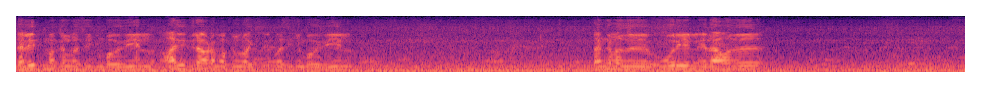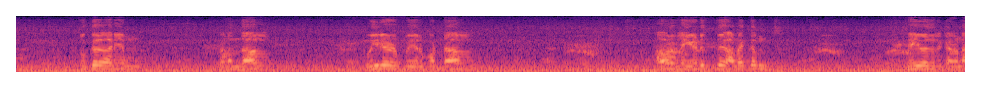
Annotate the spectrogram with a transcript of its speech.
தலித் மக்கள் வசிக்கும் பகுதியில் ஆதிதிராவிட மக்கள் வசி- வசிக்கும் பகுதியில் தங்களது ஊரில் ஏதாவது துக்க காரியம் நடந்தால் உயிரிழப்பு ஏற்பட்டால் அவர்களை எடுத்து அடக்கம் செய்வதற்கான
